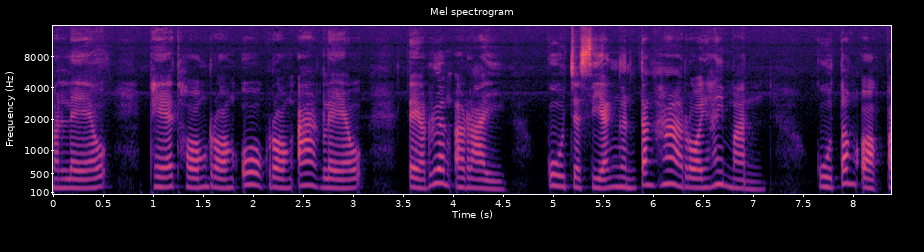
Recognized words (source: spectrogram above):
มันแล้ว แพ้ท้องร้องโอกร้องอ้ากแล้ว แต่เรื่องอะไร กูจะเสียเงินตั้งห้าร้อยให้มัน กูต้องออกไป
